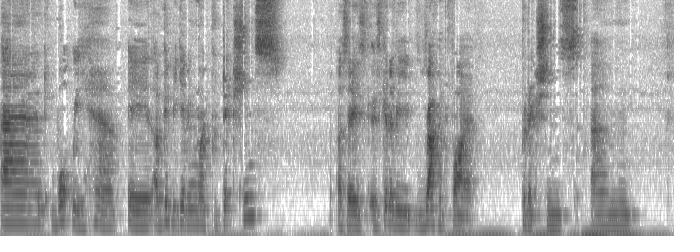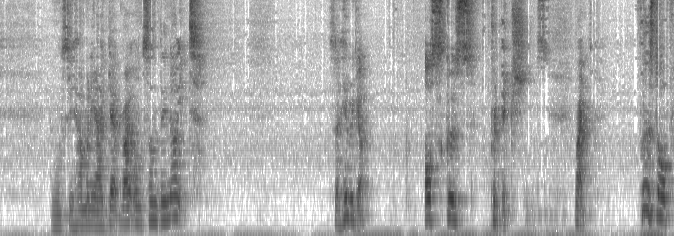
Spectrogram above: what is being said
And what we have is, I'm going to be giving my predictions. I say it's, it's going to be rapid fire predictions. Um, and we'll see how many I get right on Sunday night. So here we go. Oscars predictions. Right, first off,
